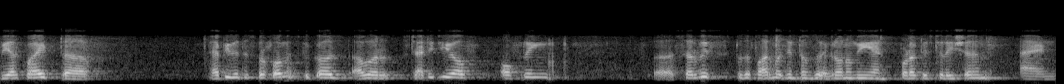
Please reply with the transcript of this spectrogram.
we are quite uh, happy with this performance because our strategy of offering uh, service to the farmers in terms of agronomy and product installation and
